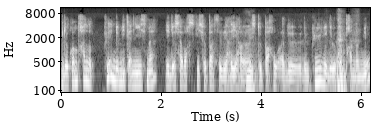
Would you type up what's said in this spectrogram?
de comprendre plein de mécanismes et de savoir ce qui se passe derrière euh, Oui. cette paroi de, de cuve et de le comprendre mieux.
